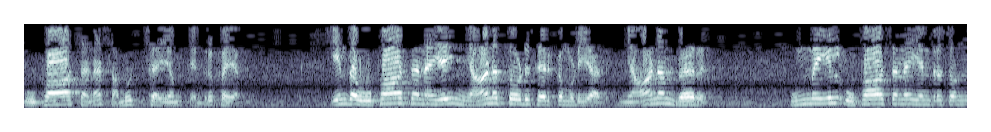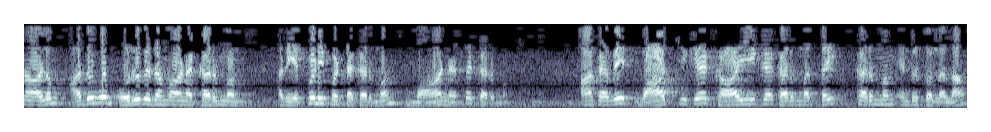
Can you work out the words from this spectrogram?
உபாசன சமுச்சயம் என்று பெயர். இந்த உபாசனையை ஞானத்தோடு சேர்க்க முடியாது. ஞானம் வேறு. உண்மையில் உபாசனை என்று சொன்னாலும் அதுவும் ஒரு விதமான கர்மம். அது எப்படிப்பட்ட கர்மம்? மானச கர்மம். ஆகவே வாச்சிக காயிக கர்மத்தை கர்மம் என்று சொல்லலாம்.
